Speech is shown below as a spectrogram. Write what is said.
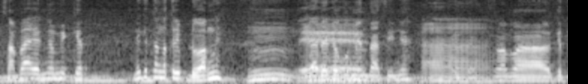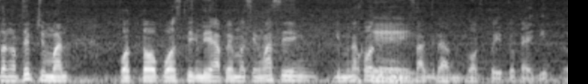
sampai akhirnya mikir ini kita ngetrip doang nih Hmm, nggak ada yeah. dokumentasinya Ah. gitu. selama kita ngetrip cuman foto posting di HP masing-masing gimana kalau Oke. bikin Instagram waktu itu kayak gitu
